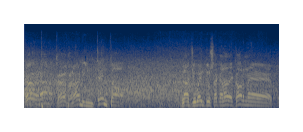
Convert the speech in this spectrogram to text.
¡Qué gran, qué gran intento! La Juventus sacará de córner.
